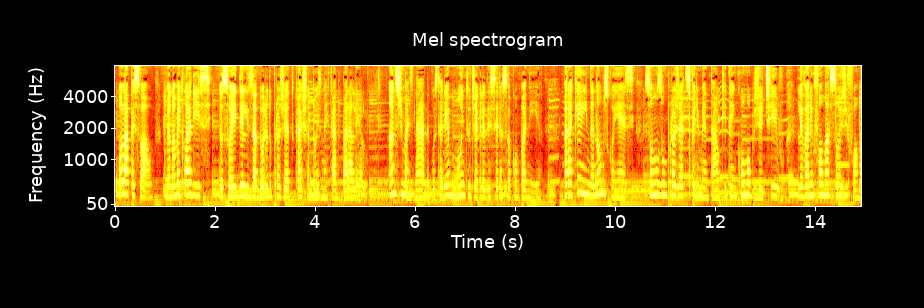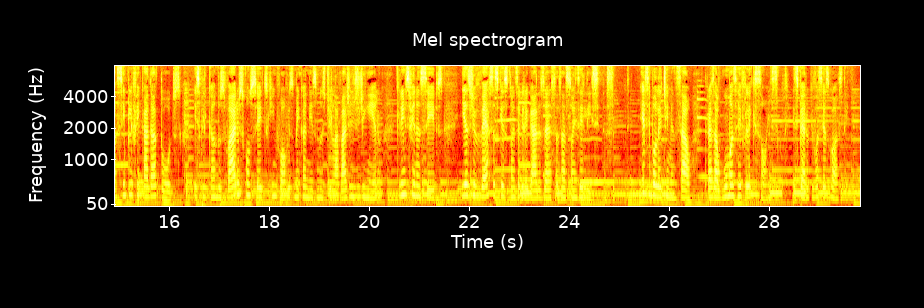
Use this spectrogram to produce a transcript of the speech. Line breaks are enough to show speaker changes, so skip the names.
Olá, pessoal. Meu nome é Clarice. Eu sou a idealizadora do projeto Caixa 2 Mercado Paralelo. Antes de mais nada, gostaria muito de agradecer a sua companhia. Para quem ainda não nos conhece, somos um projeto experimental que tem como objetivo levar informações de forma simplificada a todos, explicando os vários conceitos que envolvem os mecanismos de lavagem de dinheiro, crimes financeiros e as diversas questões agregadas a essas ações ilícitas. Esse boletim mensal traz algumas reflexões. Espero que vocês gostem.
